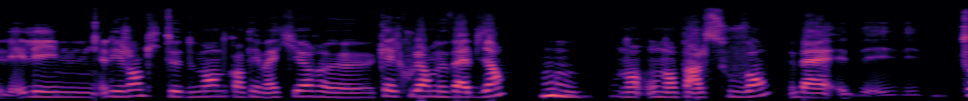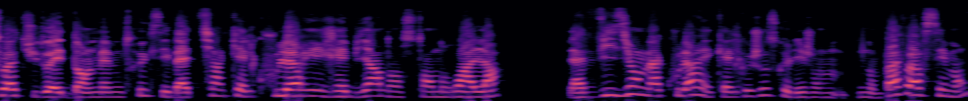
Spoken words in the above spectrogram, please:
les, gens qui te demandent quand tu es maquilleur euh, quelle couleur me va bien. Mmh. On, en, parle souvent. Bah, toi, tu dois être dans le même truc. C'est bah tiens, quelle couleur irait bien dans cet endroit-là la vision de la couleur est quelque chose que les gens n'ont pas forcément,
